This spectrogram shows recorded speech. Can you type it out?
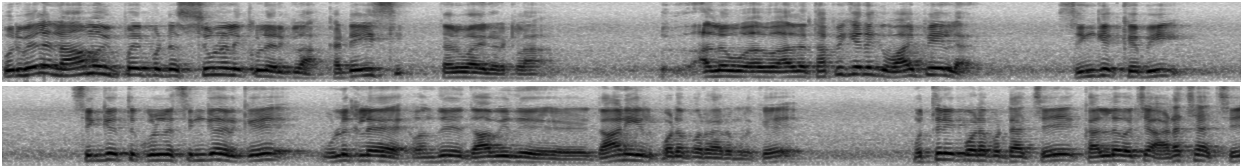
ஒருவேளை நாமும் இப்பேற்பட்ட சூழ்நிலைக்குள்ளே இருக்கலாம். கடைசி தருவாயில் இருக்கலாம். அதில் அதில் தப்பிக்கிறதுக்கு வாய்ப்பே இல்லை. சிங்க சிங்கத்துக்குள்ளே சிங்கம் இருக்குது உள்ளுக்குள்ள வந்து தாவிது தானியல் போடப்படுறார் உங்களுக்கு. முத்திரை போடப்பட்டாச்சு கல்லை வச்சு அடைச்சாச்சு.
